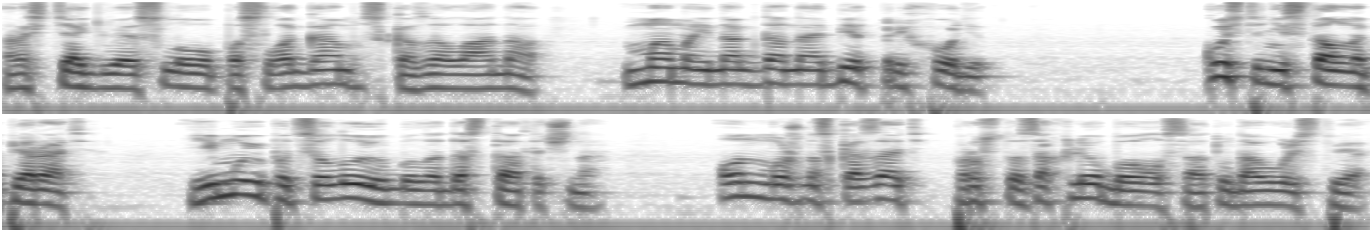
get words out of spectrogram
Растягивая слово по слогам, сказала она. «Мама иногда на обед приходит». Костя не стал напирать. Ему и поцелуев было достаточно. Он, можно сказать, просто захлебывался от удовольствия.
